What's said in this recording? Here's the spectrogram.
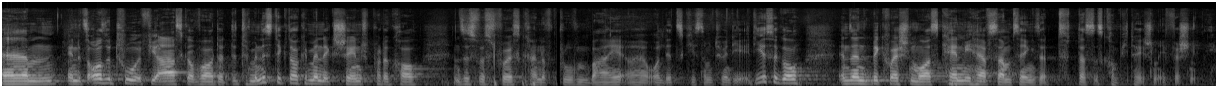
Um, and it's also true if you ask about a deterministic document exchange protocol, and this was first kind of proven by uh, Orlitsky some 28 years ago. And then the big question was, can we have something that does this computationally efficiently?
